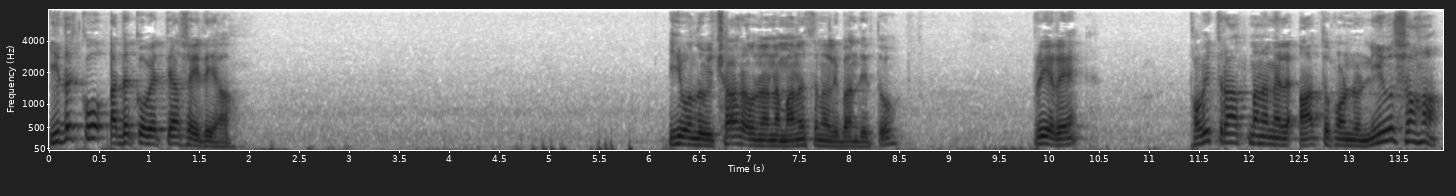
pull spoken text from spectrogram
ಇದಕ್ಕೂ ಅದಕ್ಕೂ ವ್ಯತ್ಯಾಸ ಇದೆಯಾ? ಈ ಒಂದು ವಿಚಾರವು ನನ್ನ ಮನಸ್ಸಿನಲ್ಲಿ ಬಂದಿತ್ತು. ಪ್ರಿಯರೇ, ಪವಿತ್ರಾತ್ಮನ ಮೇಲೆ ಆತುಕೊಂಡು ನೀವು ಸಹ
